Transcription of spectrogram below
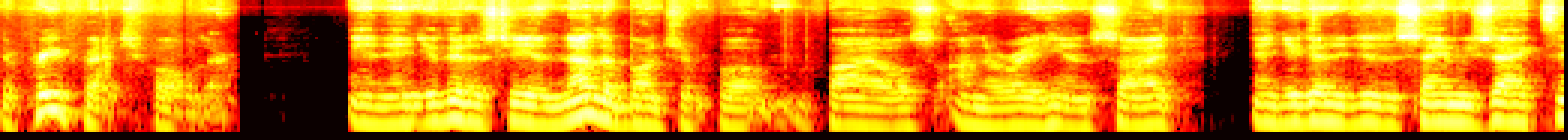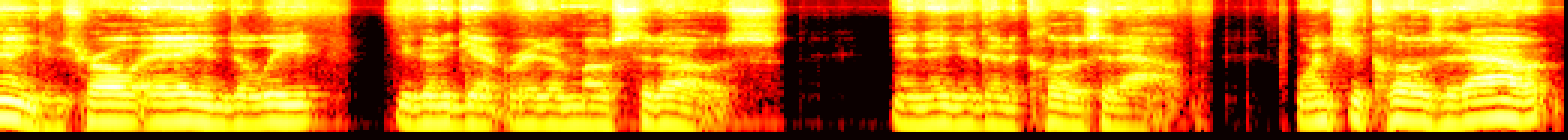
the prefetch folder. And then you're going to see another bunch of files on the right hand side and you're going to do the same exact thing control a and delete you're going to get rid of most of those and then you're going to close it out once you close it out,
